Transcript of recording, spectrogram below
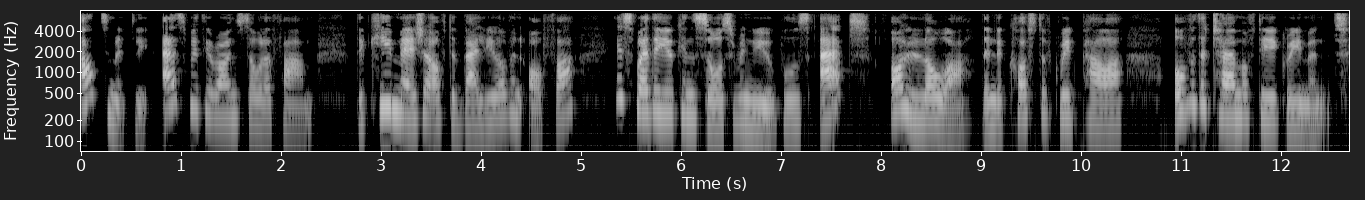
Ultimately, as with your own solar farm, the key measure of the value of an offer is whether you can source renewables at or lower than the cost of grid power over the term of the agreement.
